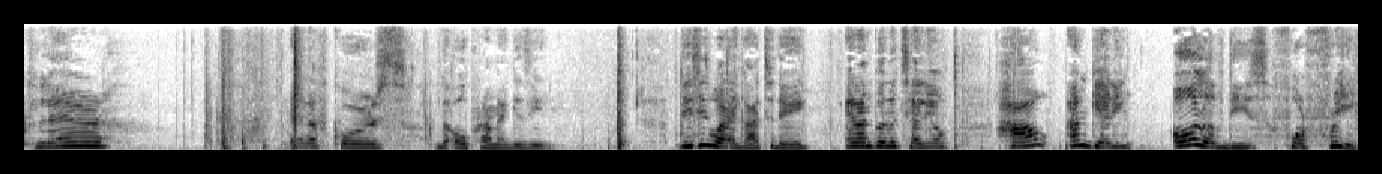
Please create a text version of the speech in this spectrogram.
Claire. And of course, the Oprah magazine. This is what I got today. And I'm to tell you how I'm getting all of these for free.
